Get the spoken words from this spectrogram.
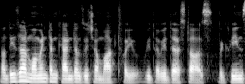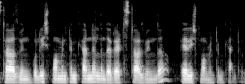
Now these are momentum candles which are marked for you with the, with the stars. The green stars mean bullish momentum candle and the red stars mean the bearish momentum candle.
